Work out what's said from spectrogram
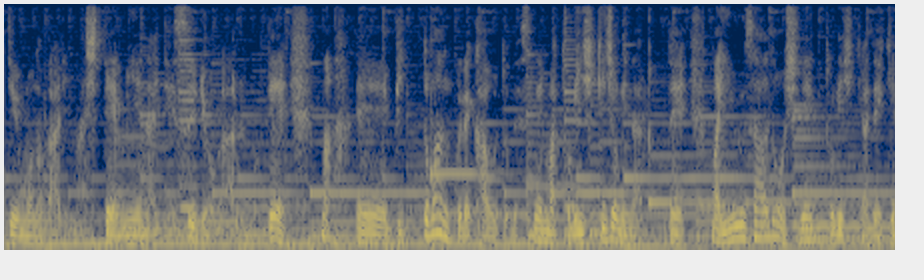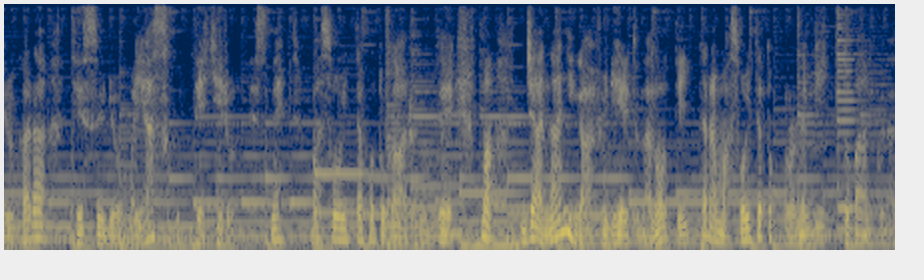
っていうものがありまして、見えない手数料があるので、まあ、えービットバンクで買うとですね、まあ、取引所になるので、まあ、ユーザー同士で取引ができるから、手数料が安くできるんですね。まあ、そういったことがあるので、まあ、じゃあ何がアフィリエイトなのって言ったら、まあ、そういったところね、ビットバンクだっ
